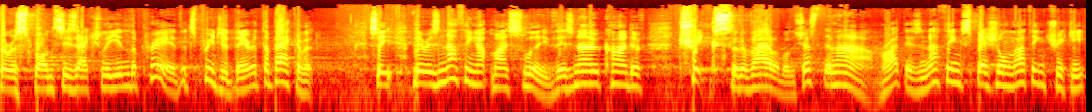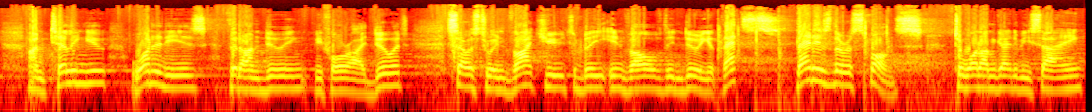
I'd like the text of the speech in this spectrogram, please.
the response is actually in the prayer that's printed there at the back of it. See, there is nothing up my sleeve. There's no kind of tricks that are available. It's just an arm, right? There's nothing special, nothing tricky. I'm telling you what it is that I'm doing before I do it, so as to invite you to be involved in doing it. That's that is the response to what I'm going to be saying,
